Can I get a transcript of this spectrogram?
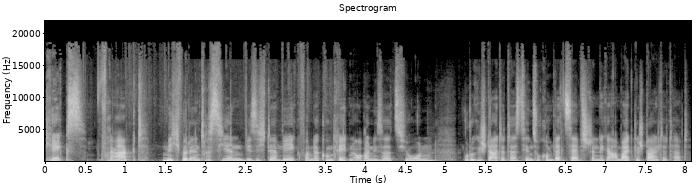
Keks fragt, mich würde interessieren, wie sich der Weg von der konkreten Organisation, wo du gestartet hast, hin zu komplett selbstständiger Arbeit gestaltet hat.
